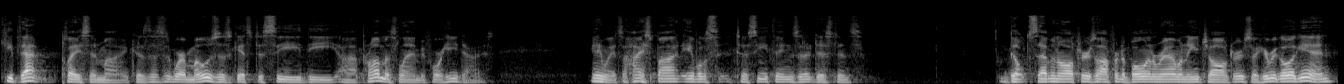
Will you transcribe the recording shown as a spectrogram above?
Keep that place in mind, because this is where Moses gets to see the uh, promised land before he dies. Anyway, it's a high spot, able to see things at a distance. Built seven altars, offered a bull and a ram on each altar. So here we go again.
